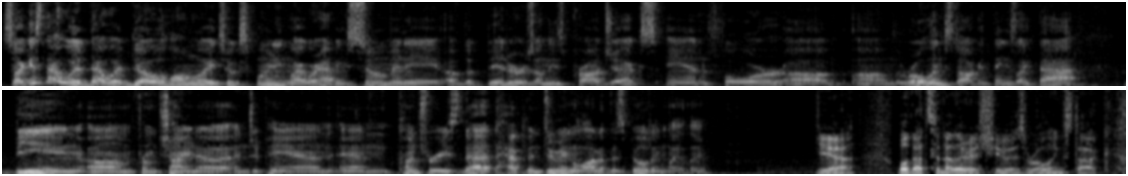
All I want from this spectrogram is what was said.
So I guess that would that would go a long way to explaining why we're having so many of the bidders on these projects and for um, um, the rolling stock and things like that being um, from China and Japan and countries that have been doing a lot of this building lately. Yeah. Well, that's another issue is rolling stock.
